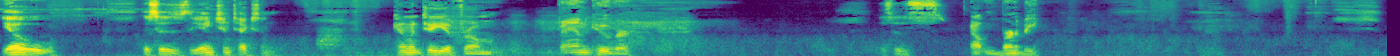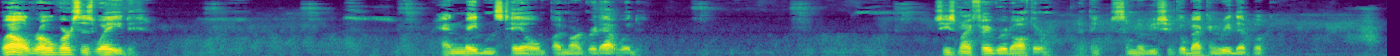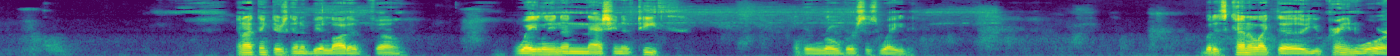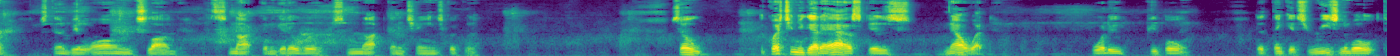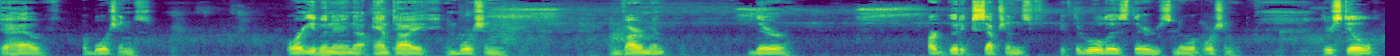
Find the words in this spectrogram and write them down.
Yo, this is the Ancient Texan coming to you from Vancouver. This is out in Burnaby. Well, Roe versus Wade. Handmaiden's Tale by Margaret Atwood. She's my favorite author. I think some of you should go back and read that book. And I think there's going to be a lot of uh, wailing and gnashing of teeth over Roe versus Wade. But it's kind of like the Ukraine war. It's going to be a long slog. It's not going to get over. It's not going to change quickly. So the question you got to ask is now what? What do people that think it's reasonable to have abortions or even in an anti abortion environment, there are good exceptions. If the rule is there's no abortion, there's still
